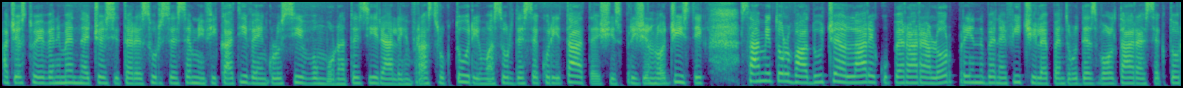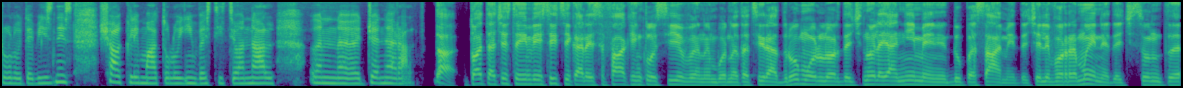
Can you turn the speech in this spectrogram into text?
acestui eveniment necesită resurse semnificative, inclusiv îmbunătățirea ale infrastructurii, măsuri de securitate și sprijin logistic, summitul va duce la recuperarea lor prin beneficiile pentru dezvoltarea sectorului de business și al climatului investițional în general. Da, toate aceste investiții care se fac inclusiv inclusiv în îmbunătățirea drumurilor, deci nu le ia nimeni după summit, deci ele vor rămâne, deci sunt uh,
